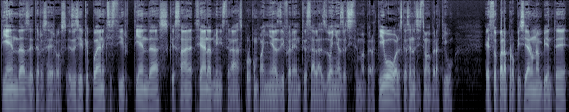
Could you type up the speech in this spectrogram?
tiendas de terceros, es decir, que puedan existir tiendas que sean administradas por compañías diferentes a las dueñas del sistema operativo o a las que hacen el sistema operativo. Esto para propiciar un ambiente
